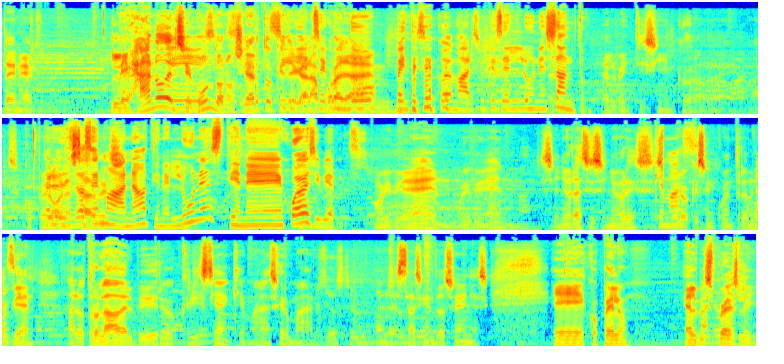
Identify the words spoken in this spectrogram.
de enero. Lejano del Sí, segundo, sí, ¿no es sí. cierto? Que llegará el por allá en 25 de marzo, que es el lunes el- santo. El 25 de marzo. Copelo, Pero buenas tardes. semana tiene lunes, tiene jueves y viernes. Muy bien, muy bien. Señoras y señores, ¿Qué espero más? que se encuentren Ahora muy sí. bien. Al otro lado del vidrio, Cristian, ¿qué más, hermano? Ya está haciendo señas. Eh, Copelo, Elvis. Presley.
